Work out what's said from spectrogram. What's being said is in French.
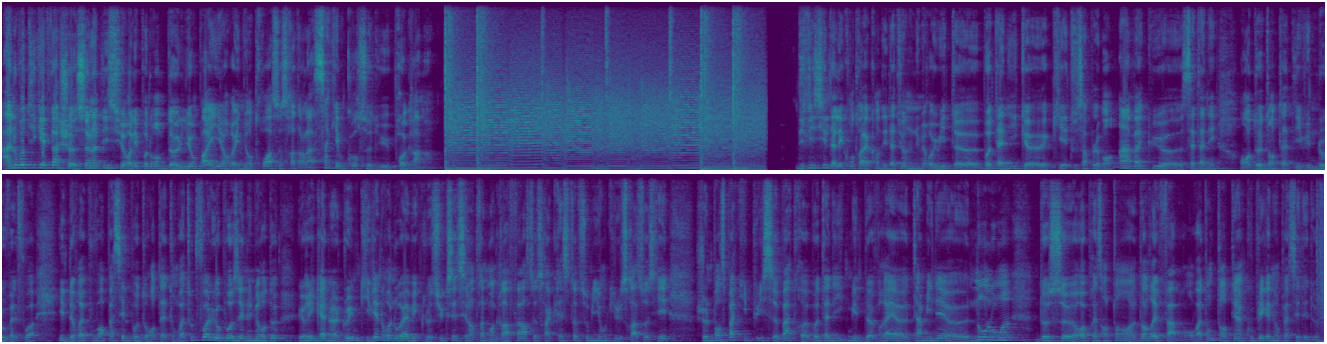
Un nouveau ticket flash ce lundi sur l'hippodrome de Lyon-Paris en réunion 3, ce sera dans la cinquième course du programme. Difficile d'aller contre la candidature du numéro 8 euh, Botanique euh, qui est tout simplement invaincu euh, cette année en deux tentatives une nouvelle fois. Il devrait pouvoir passer le poteau en tête. On va toutefois lui opposer le numéro 2 Hurricane Dream qui vient de renouer avec le succès. C'est l'entraînement Graffard. Ce sera Christophe Soumillon qui lui sera associé. Je ne pense pas qu'il puisse battre Botanique mais il devrait terminer non loin de ce représentant d'André Fabre. On va donc tenter un couplet gagnant placé des deux.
